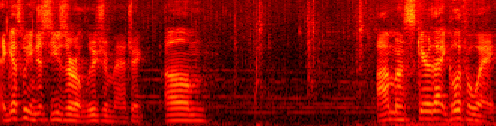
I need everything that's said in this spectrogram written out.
I guess we can just use our illusion magic. Um, I'm gonna scare that glyph away.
